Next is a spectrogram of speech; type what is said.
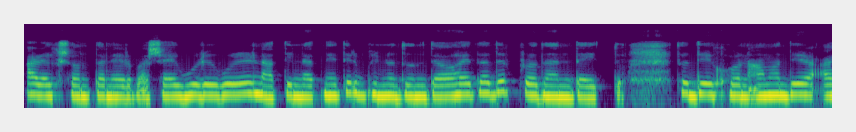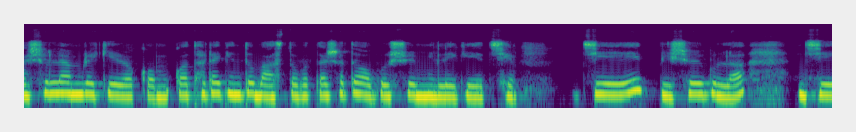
আরেক সন্তানের বাসায়। ঘুরে ঘুরে নাতি নাতনিদের বিনোদন দেওয়া হয়, তাদের প্রধান দায়িত্ব। তো দেখুন, আমাদের আসলে আমরা কীরকম? কথাটা কিন্তু বাস্তবতার সাথে অবশ্যই মিলে গিয়েছে। যে বিষয়গুলা যে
